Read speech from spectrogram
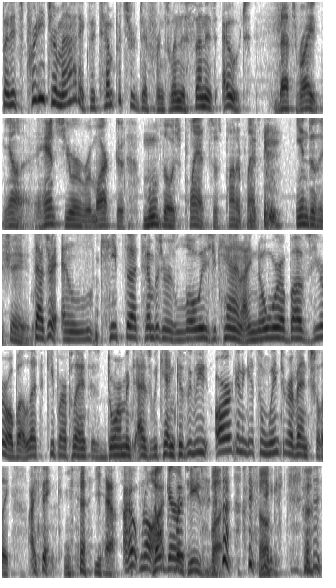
but it's pretty dramatic the temperature difference when the sun is out. That's right, yeah. Hence your remark to move those plants, those potted plants, into the shade. That's right, and l- keep that temperature as low as you can. I know we're above zero, but let's keep our plants as dormant as we can because we are going to get some winter eventually. I think. yeah. I hope not, No but- guarantees, but. I think. Okay.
